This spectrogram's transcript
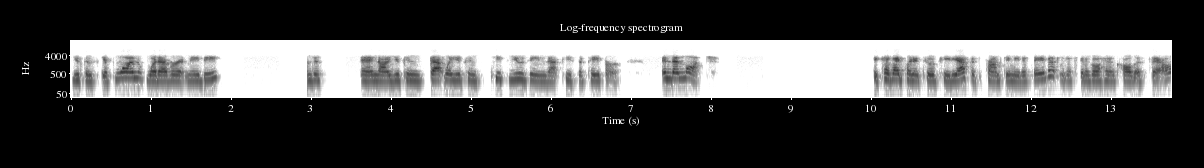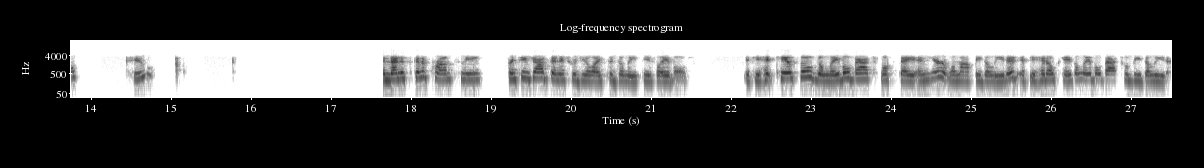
you can skip one, whatever it may be. Just, and uh, you can, that way you can keep using that piece of paper and then launch. Because I print it to a PDF, it's prompting me to save it. I'm just going to go ahead and call this sale two. And then it's going to prompt me, printing job finished, would you like to delete these labels? If you hit cancel, the label batch will stay in here. It will not be deleted. If you hit OK, the label batch will be deleted.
